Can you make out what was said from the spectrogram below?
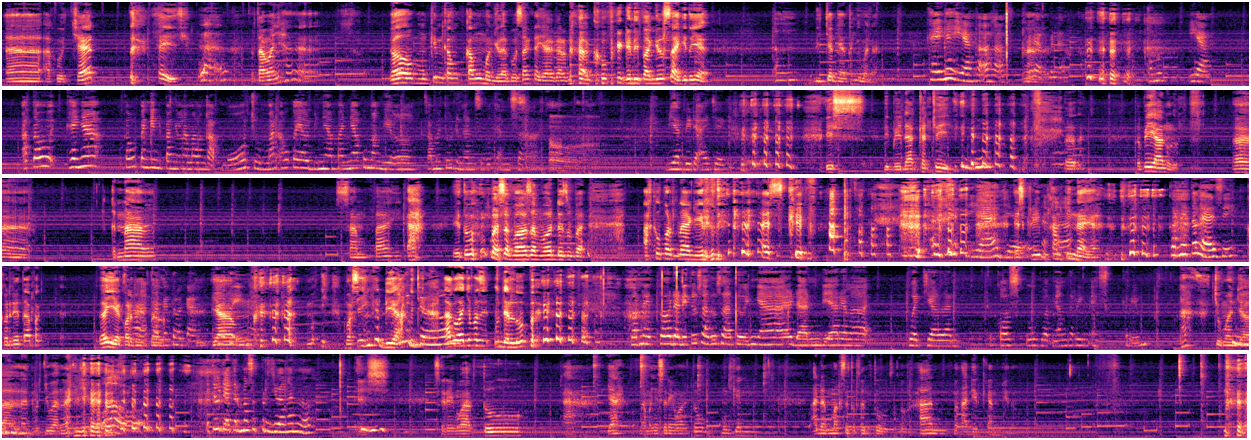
Eh, aku chat hey Wow. pertamanya oh mungkin kamu kamu manggil aku saya kayak karena aku pengen dipanggil saya gitu ya Eh, di chat nyata gimana kayaknya iya, ha, ha, ha. benar Ah. benar. kamu iya. Atau kayaknya kamu pengen dipanggil nama lengkapmu, cuman aku kayak lebih nyamannya aku manggil kamu itu dengan sebutan sa, oh. Biar beda aja gitu. is dibedakan cuy. Eh, tapi anu loh eh, kenal sampai ah itu bahasa bahasa bodoh sumpah aku pernah ngirim es krim. Iya aja. es krim Campina ya? Cornetto nggak sih? Cornetto apa? Oh iya Nah, Cornetto. Cornetto kan. Yang ingat. Masih ingat dia. Aku aku aja masih udah lupa. Cornetto dan itu satu-satunya dan dia rela buat jalan ke kosku buat nganterin es krim Hah? cuma jalan perjuangannya wow itu udah termasuk perjuangan loh Ish. sering waktu ah ya namanya sering waktu mungkin ada maksud tertentu Tuhan menghadirkan gitu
